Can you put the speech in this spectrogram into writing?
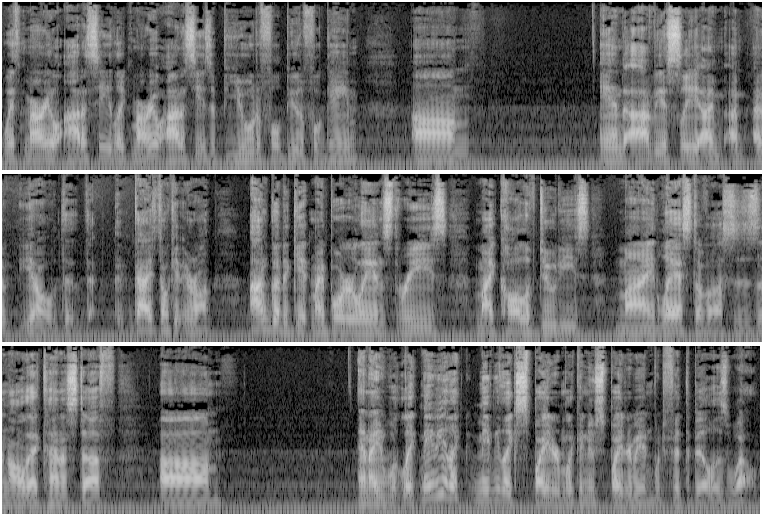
with Mario Odyssey. Like Mario Odyssey is a beautiful, beautiful game. Um, and obviously, I'm, I'm I, you know, the, the, guys, don't get me wrong. I'm going to get my Borderlands 3s, my Call of Duties, my Last of Us's, and all that kind of stuff. Um, and I would like maybe like maybe like Spider like a new Spider-Man would fit the bill as well.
